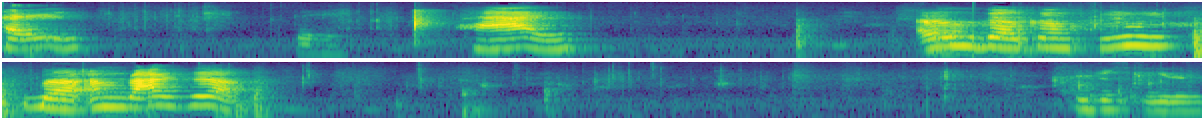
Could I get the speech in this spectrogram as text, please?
Hey. Hi. I was gonna confused, but I'm right here. We're just eating.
